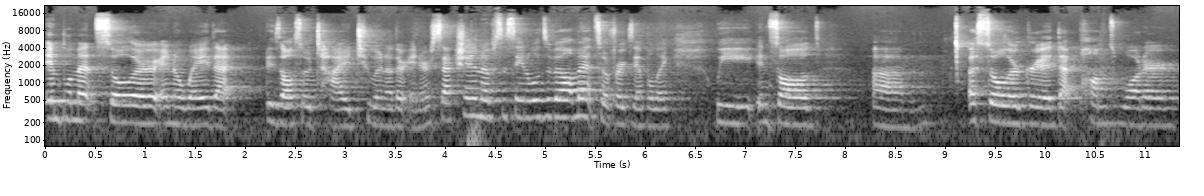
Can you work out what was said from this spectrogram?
implement solar in a way that is also tied to another intersection of sustainable development. So, for example, like we installed um, a solar grid that pumped water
